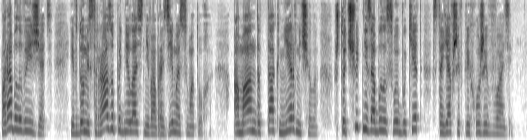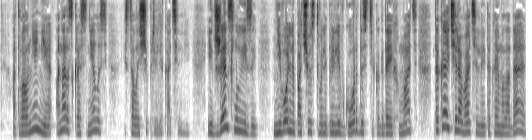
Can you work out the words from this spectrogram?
Пора было выезжать, и в доме сразу поднялась невообразимая суматоха. Аманда так нервничала, что чуть не забыла свой букет, стоявший в прихожей в вазе. От волнения она раскраснелась и стала еще привлекательней. И Джен с Луизой невольно почувствовали прилив гордости, когда их мать, такая очаровательная и такая молодая,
